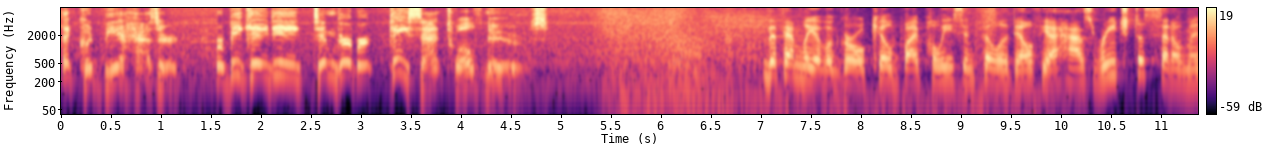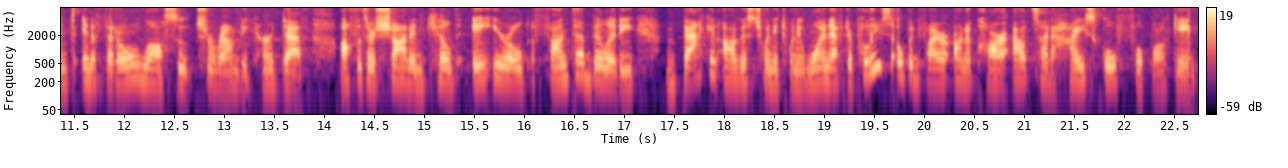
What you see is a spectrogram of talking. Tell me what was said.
that could be a hazard. For BKD, Tim Gerber, KSAT 12 News. The family of a girl killed by police in Philadelphia has reached a settlement in a federal lawsuit surrounding her death. Officers shot and killed eight-year-old Fanta Bility back in August 2021 after police opened fire on a car outside a high school football game.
